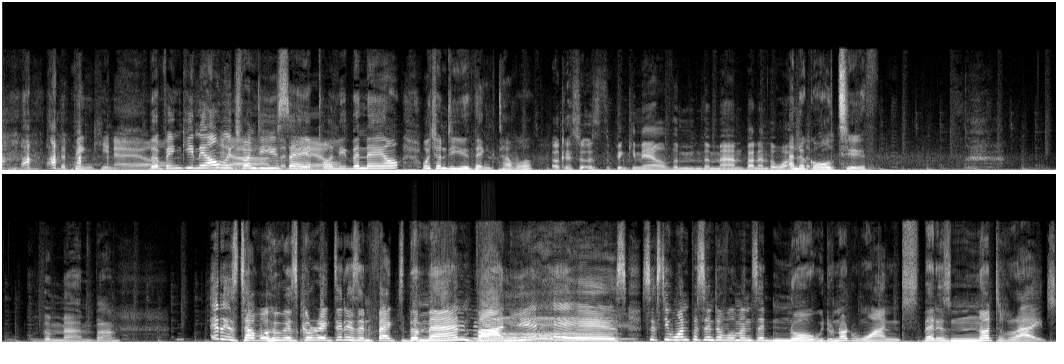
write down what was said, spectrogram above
the pinky nail. The pinky nail, which one do you say. Polly? The nail? Which one do you think, Tavo? Okay, so it's the pinky nail, the the man bun, and the what? And the gold tooth. the man bun. It is Tavo who is correct. It is, in fact, the man bun. Yes. 61% of women said no, we do not want. That is not right.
